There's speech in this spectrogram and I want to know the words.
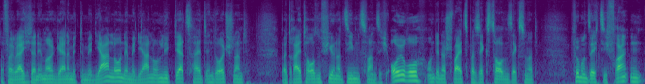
Da vergleiche ich dann immer gerne mit dem Medianlohn. Der Medianlohn liegt derzeit in Deutschland bei 3.427 Euro und in der Schweiz bei 6.665 Franken.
